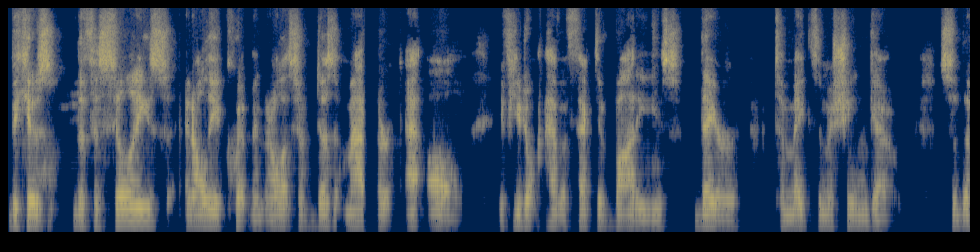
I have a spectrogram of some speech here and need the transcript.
because the facilities and all the equipment and all that stuff doesn't matter at all if you don't have effective bodies there to make the machine go so the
